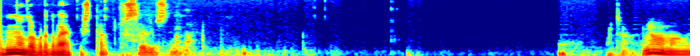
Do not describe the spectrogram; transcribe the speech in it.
Ну добре, давай якось так. Знаю. Так, в нього мало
